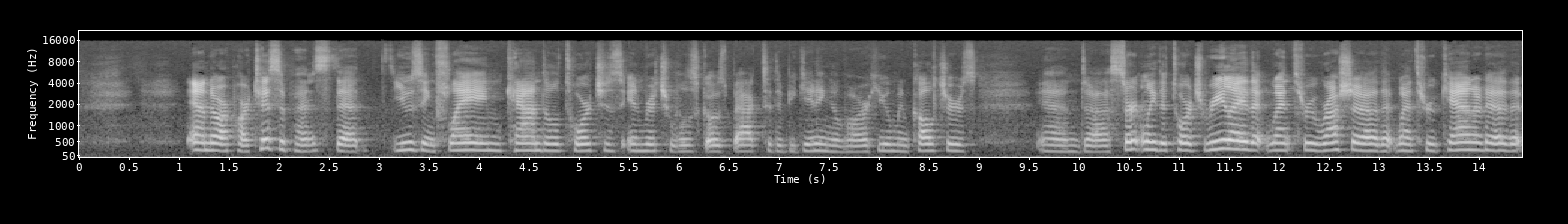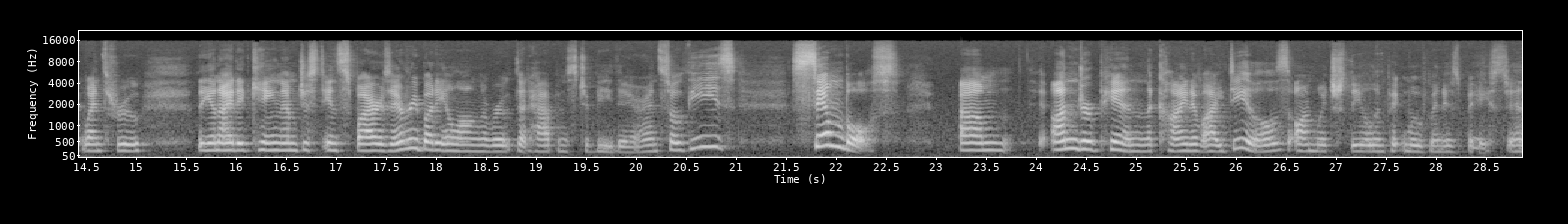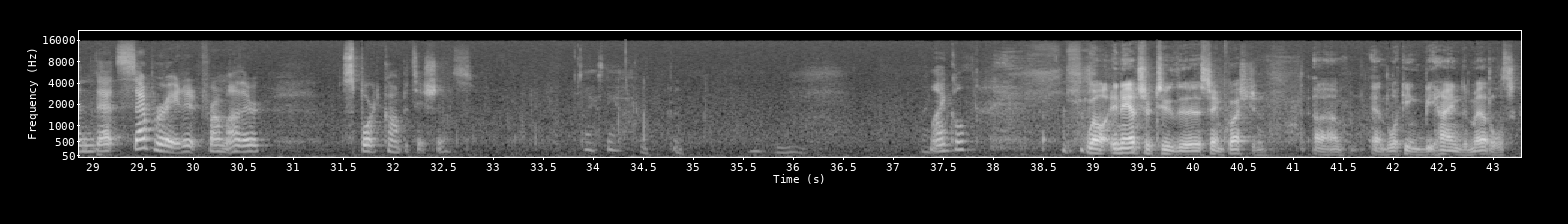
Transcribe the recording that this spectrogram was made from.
and our participants that using flame, candle, torches in rituals goes back to the beginning of our human cultures. And uh, certainly the torch relay that went through Russia, that went through Canada, that went through the United Kingdom just inspires everybody along the route that happens to be there. And so these symbols um, underpin the kind of ideals on which the Olympic movement is based, and that separate it from other sport competitions. Thanks, Dina. Michael? Well, in answer to the same question, um, and looking behind the medals,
